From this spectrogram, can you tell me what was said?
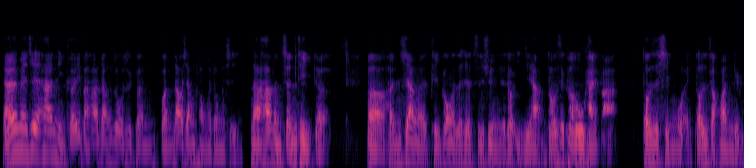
来源媒介，它你可以把它当做是跟管道相同的东西，那他们整体的呃横向的提供的这些资讯也都一样，都是客户开发，都是行为，都是转换率，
